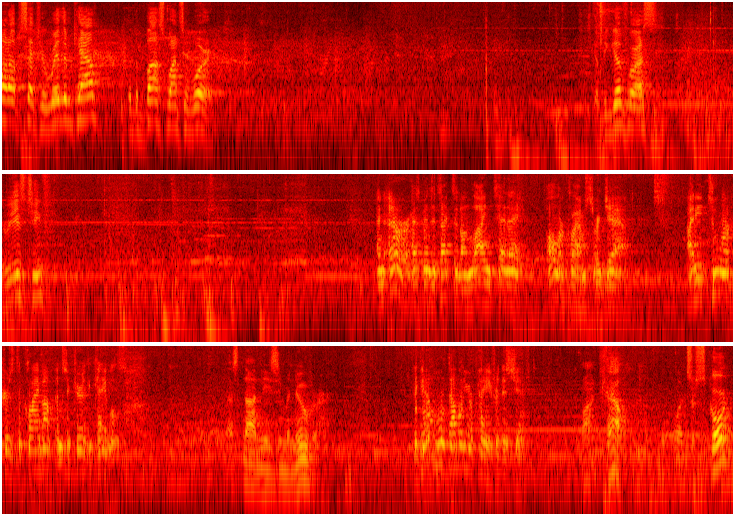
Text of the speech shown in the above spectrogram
Want to upset your rhythm, Cal, but the boss wants a word. It's gonna be good for us. Here he is, Chief. An error has been detected on line 10A. All our clamps are jammed. I need two workers to climb up and secure the cables. That's not an easy maneuver. The guild will double your pay for this shift. Come on, Cal. What's your score?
